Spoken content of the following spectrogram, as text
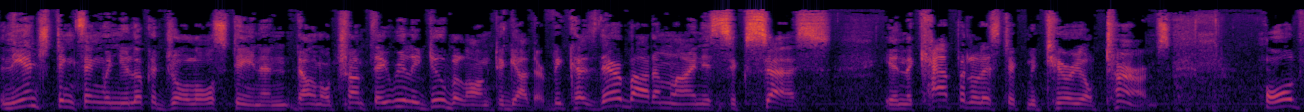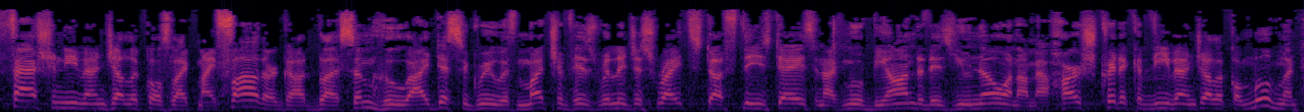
And the interesting thing when you look at Joel Osteen and Donald Trump, they really do belong together, because their bottom line is success in the capitalistic material terms old-fashioned evangelicals like my father, God bless him, who I disagree with much of his religious right stuff these days, and I've moved beyond it, as you know, and I'm a harsh critic of the evangelical movement.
